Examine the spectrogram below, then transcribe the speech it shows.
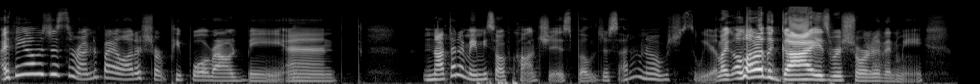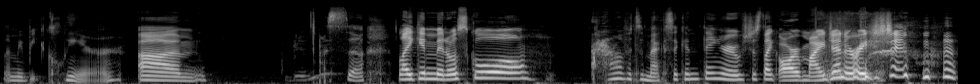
I think I was just surrounded by a lot of short people around me, and not that it made me self conscious, but just I don't know. It was just weird. Like a lot of the guys were shorter than me. Let me be clear. Um, Really? so like in middle school, I don't know if it's a Mexican thing or it was just like our my generation.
